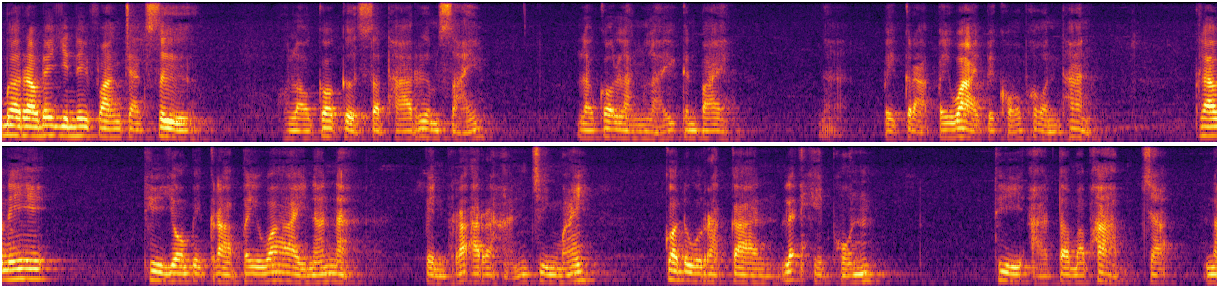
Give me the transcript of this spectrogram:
เมื่อเราได้ยินได้ฟังจากสื่อ เราก็เกิดศรัทธาเรื่มใสเราก็หลั่งไหลกันไปนะไปกราบไปไหว้ไปขอพรท่าน คราวนี้ที่โยมไปกราบไปไหว้นั้นน่ะเป็นพระอรหันต์จริงไหม ก็ดูหลักการและเหตุผลที่อาตมาภาพจะ น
